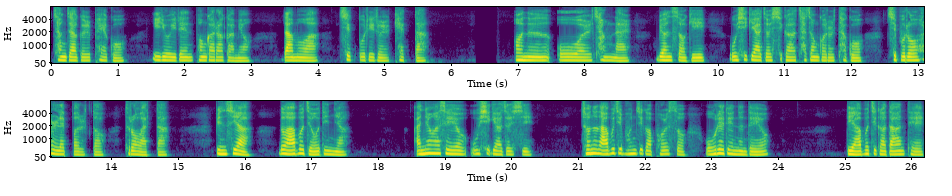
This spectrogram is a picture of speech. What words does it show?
장작을 패고 일요일엔 번갈아 가며 나무와 칡뿌리를 캤다. 어느 5월 장날 면석이 오시기 아저씨가 자전거를 타고 집으로 헐레벌떡 들어왔다. 민수야, 너 아버지 어딨냐? 안녕하세요, 우시기 아저씨. 저는 아버지 본 지가 벌써 오래됐는데요. 네 아버지가 나한테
